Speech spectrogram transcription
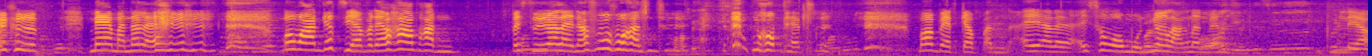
ก็คือแม่มันนั่นแหละ เมื่อวานก็เสียไปแล้วห้าพันไปซื้ออะไรนะเมื่อวานบ่แบกหมอแบตหมอแบตกับอันไอ้อะไรไอ้โซ่หมุนเครื่องหลังนั่นไหมขอยืมซื้อพูดแล้ว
